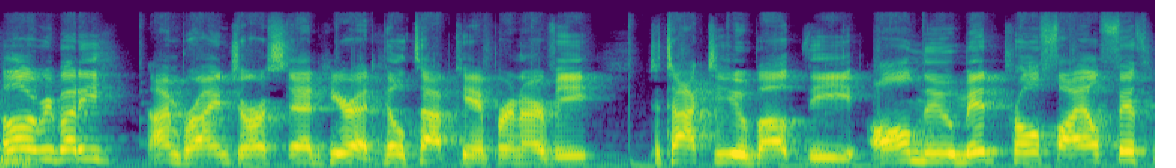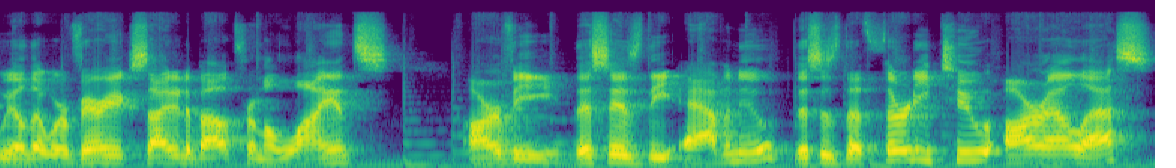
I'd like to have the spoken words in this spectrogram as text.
Hello everybody, I'm Brian Jorstad here at Hilltop Camper and RV to talk to you about the all new mid-profile fifth wheel that we're very excited about from Alliance RV. This is the Avenue. This is the 32 RLS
